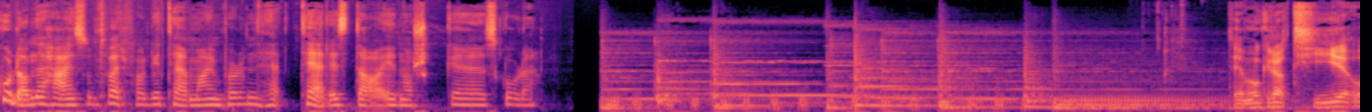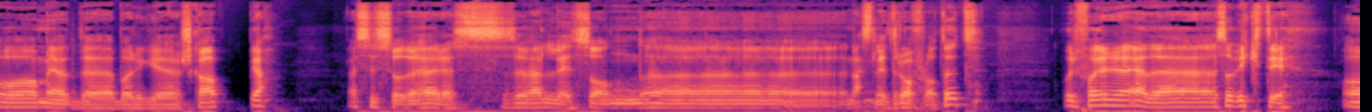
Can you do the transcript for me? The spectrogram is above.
hvordan det her som tverrfaglig tema implementeres da i norsk eh, skole. Demokrati og medborgerskap, ja. Jeg syns jo det høres veldig sånn øh, Nesten litt råflott ut. Hvorfor er det så viktig å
